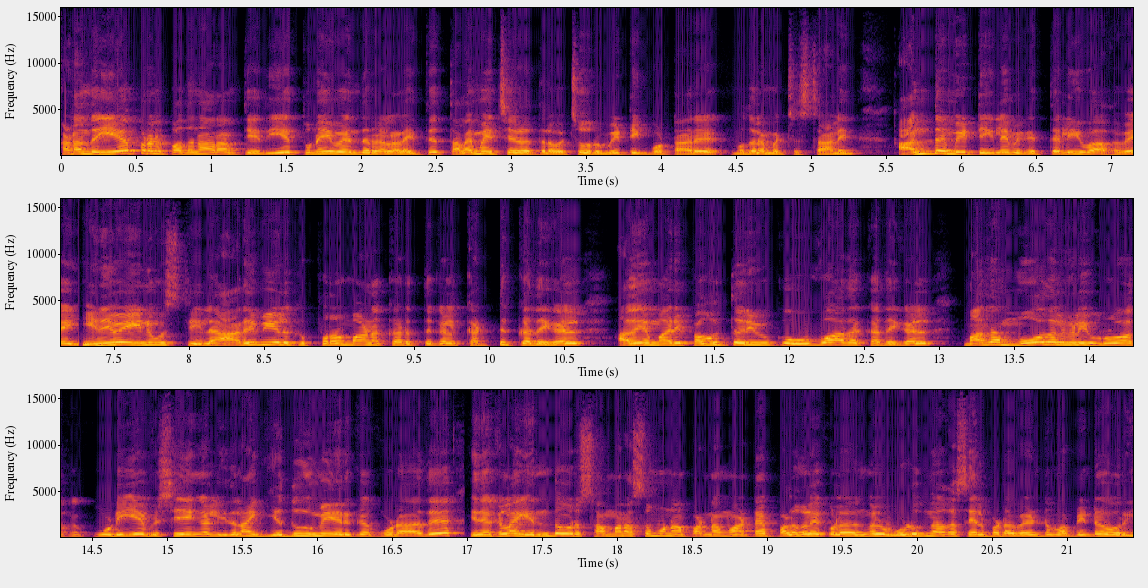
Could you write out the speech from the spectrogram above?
கடந்த ஏப்ரல் பதினாறாம் தேதியே துணைவேந்தர்கள் அழைத்து தலைமைச் செயலகத்தில் வச்சு ஒரு மீட்டிங் போட்டார் முதலமைச்சர் ஸ்டாலின். அந்த மீட்டிங்கில் மிக தெளிவாகவே இனிவே யூனிவர்சிட்டியில் அறிவியலுக்கு புறம்பான கருத்துக்கள் கட்டுக்கதைகள் அதே மாதிரி பகுத்தறிவுக்கு ஒவ்வாத கதைகள் மத மோதல்களை உருவாக்கக்கூடிய விஷயங்கள் இதெல்லாம் எதுவுமே இருக்கக்கூடாது. இதுக்கெல்லாம் எந்த ஒரு சமரசமும் நான் பண்ண மாட்டேன். பல்கலைக்கழகங்கள் ஒழுங்காக செயல்பட வேண்டும் அப்படின்ற ஒரு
